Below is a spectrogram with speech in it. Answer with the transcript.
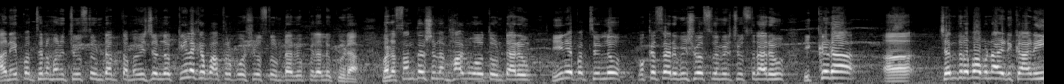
ఆ నేపథ్యంలో మనం చూస్తూ ఉంటాం తమ విజయంలో కీలక పాత్ర పోషిస్తూ ఉంటారు పిల్లలు కూడా. వాళ్ళ సంతోషంలో భాగం అవుతూ ఉంటారు. ఈ నేపథ్యంలో ఒక్కసారి విశ్వాసం మీరు చూస్తున్నారు. ఇక్కడ చంద్రబాబు నాయుడు కానీ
